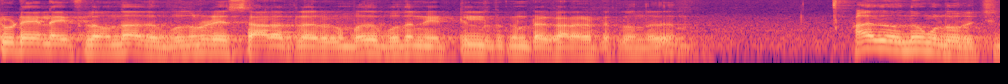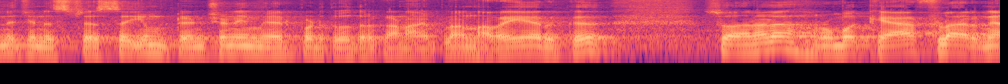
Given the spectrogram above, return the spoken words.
டு டே லைஃப்பில் வந்து அது புதனுடைய சாரத்தில் இருக்கும்போது புதன் எட்டில் இருக்கின்ற காலகட்டத்தில் வந்து அது வந்து உங்களுக்கு ஒரு சின்ன சின்ன ஸ்ட்ரெஸ்ஸையும் டென்ஷனையும் ஏற்படுத்துவதற்கான வாய்ப்புலாம் நிறைய இருக்குது ஸோ அதனால் ரொம்ப கேர்ஃபுல்லாக இருங்க.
